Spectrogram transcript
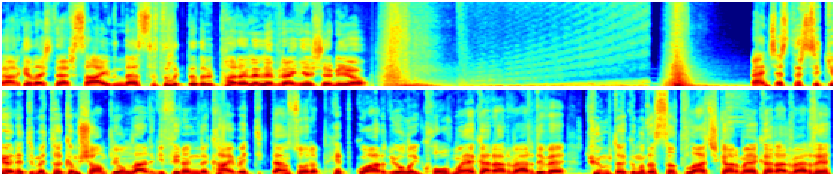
Ve arkadaşlar sahibinden satılıkta da bir paralel evren yaşanıyor. Manchester City yönetimi takım Şampiyonlar Ligi finalinde kaybettikten sonra Pep Guardiola'yı kovmaya karar verdi ve tüm takımı da satılığa çıkarmaya karar verdi.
